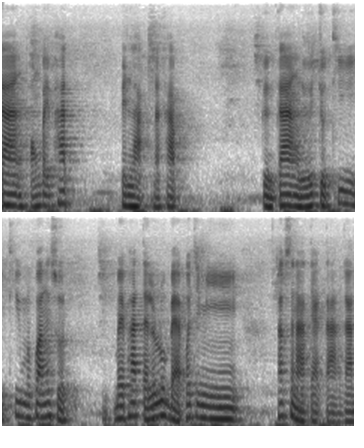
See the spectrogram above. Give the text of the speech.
กลางของใบพัดเป็นหลักนะครับ กึ่งกลางหรือจุดที่ที่มันกว้างที่สุดใบพัดแต่ละรูปแบบก็จะมีลักษณะแตกต่างกัน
